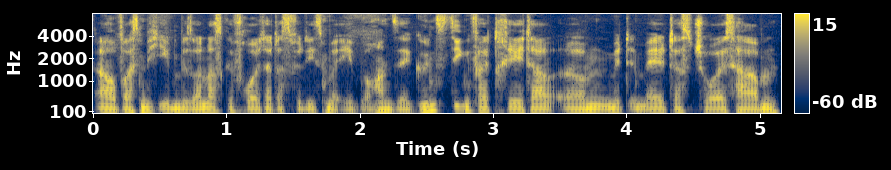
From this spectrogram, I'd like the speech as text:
Aber was mich eben besonders gefreut hat, dass wir diesmal eben auch einen sehr günstigen Vertreter ähm, mit im Elders Choice haben,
